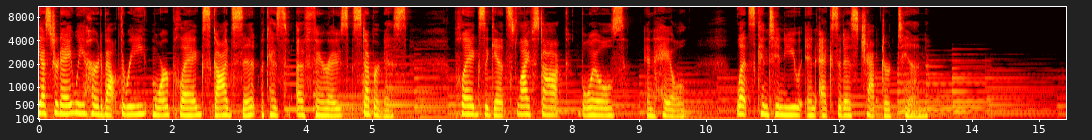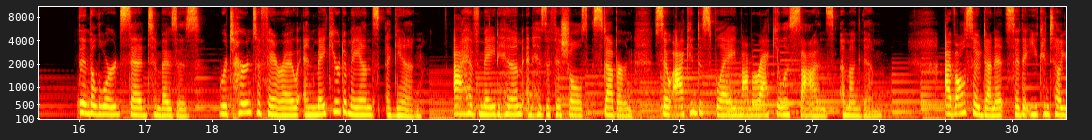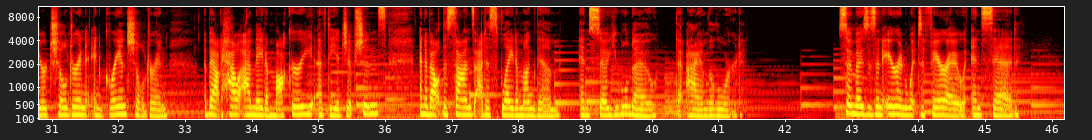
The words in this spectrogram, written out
Yesterday, we heard about three more plagues God sent because of Pharaoh's stubbornness plagues against livestock, boils, and hail. Let's continue in Exodus chapter 10. Then the Lord said to Moses, Return to Pharaoh and make your demands again. I have made him and his officials stubborn so I can display my miraculous signs among them. I've also done it so that you can tell your children and grandchildren about how I made a mockery of the Egyptians and about the signs I displayed among them, and so you will know that I am the Lord. So Moses and Aaron went to Pharaoh and said,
